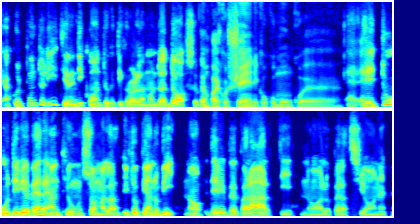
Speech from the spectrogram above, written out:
E a quel punto lì ti rendi conto che ti crolla il mondo addosso. È un palcoscenico comunque. E, e tu devi avere anche un, insomma, la- il tuo piano B, no? devi prepararti no, all'operazione.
